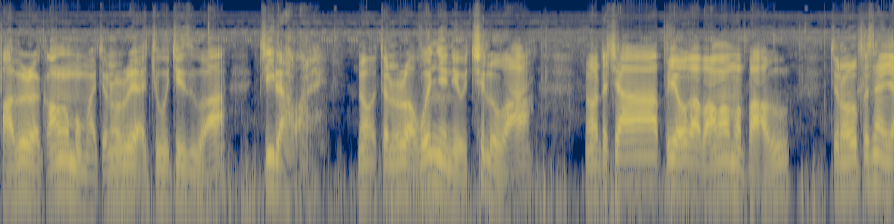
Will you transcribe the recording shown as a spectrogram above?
ဘာဖြစ်လို့လဲကောင်းကင်ဘုံမှာကျွန်တော်တို့ရဲ့အကျိုးကျေးဇူးကကြီးလာပါတယ်เนาะကျွန်တော်တို့ကဝိညာဉ်တွေကိုချစ်လို့ပါเนาะတခြားပြောကဘာမှမပါဘူးကျွန်တော်တို့ပတ်စံရ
